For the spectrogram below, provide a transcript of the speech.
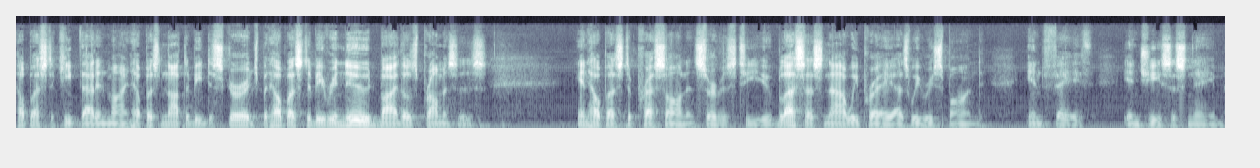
Help us to keep that in mind. Help us not to be discouraged, but help us to be renewed by those promises. And help us to press on in service to you. Bless us now, we pray, as we respond in faith. In Jesus' name,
